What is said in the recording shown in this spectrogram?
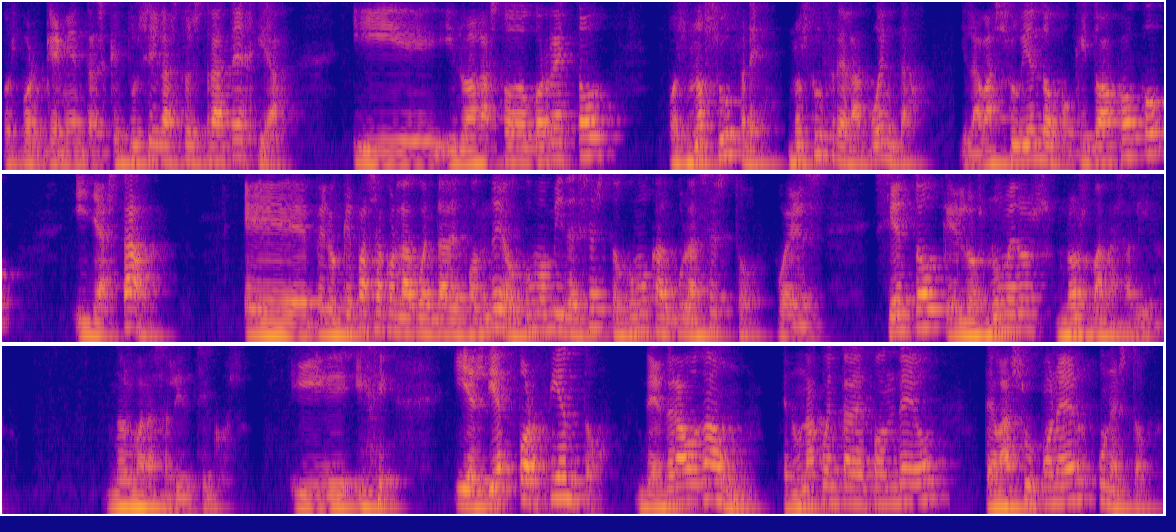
Pues porque mientras que tú sigas tu estrategia y, lo hagas todo correcto, pues no sufre, no sufre la cuenta y la vas subiendo poquito a poco y ya está. Eh, pero ¿qué pasa con la cuenta de fondeo? ¿Cómo mides esto? ¿Cómo calculas esto? Pues siento que los números no os van a salir. No os van a salir, chicos. Y, y el 10% de drawdown en una cuenta de fondeo te va a suponer un stop.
